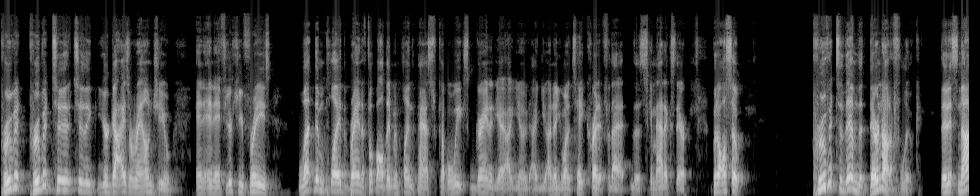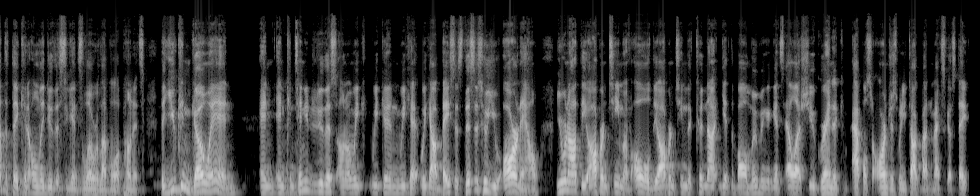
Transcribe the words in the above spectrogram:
Prove it. Prove it to to the, your guys around you. And and if you're Hugh Freeze, let them play the brand of football they've been playing the past couple weeks. Granted, yeah, you know, I, I know you want to take credit for that, the schematics there, but also prove it to them that they're not a fluke. That it's not that they can only do this against lower level opponents. That you can go in and and continue to do this on a week week in week out, week out basis. This is who you are now. You are not the Auburn team of old, the Auburn team that could not get the ball moving against LSU. Granted, apples to oranges when you talk about New Mexico State,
